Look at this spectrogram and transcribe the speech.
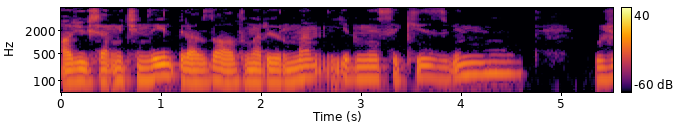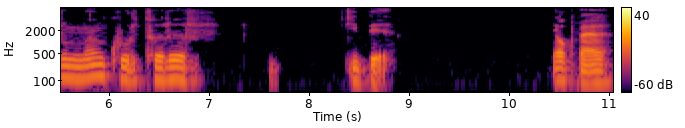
Sadece yükseltme için değil biraz da altın arıyorum ben. 28 bin ucundan kurtarır gibi. Yok be.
